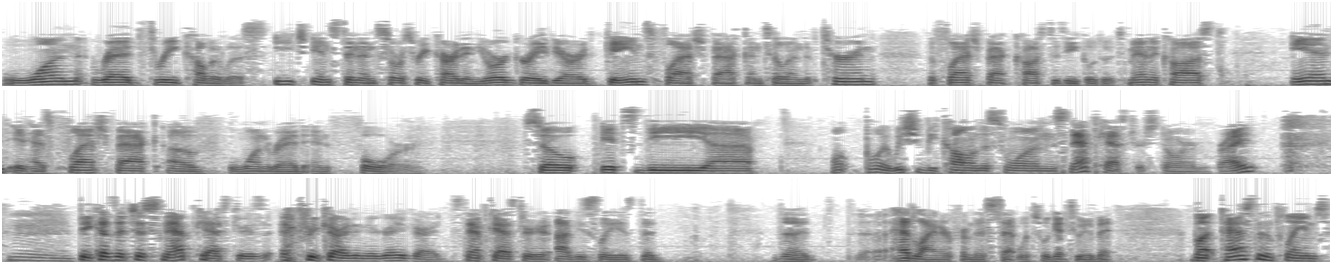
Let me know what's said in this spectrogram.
One red, three colorless. Each instant and sorcery card in your graveyard gains flashback until end of turn. The flashback cost is equal to its mana cost, and it has flashback of one red and four. So it's the uh, well, boy, we should be calling this one Snapcaster Storm, right? Hmm. because it just Snapcasters every card in your graveyard. Snapcaster obviously is the the uh, headliner from this set, which we'll get to in a bit. But Past in Flames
